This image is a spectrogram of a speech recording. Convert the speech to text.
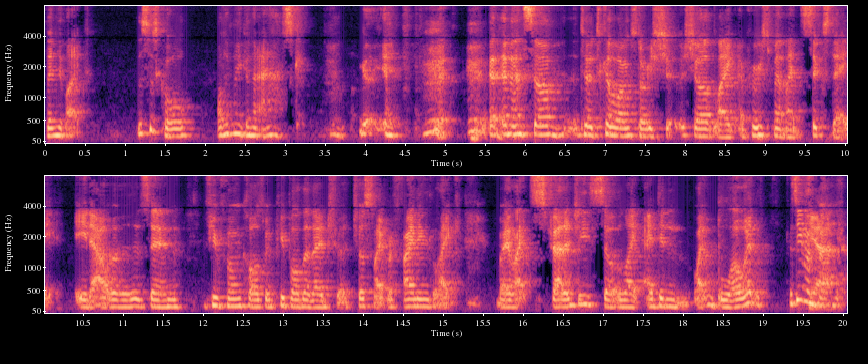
Then you're like, this is cool. What am I going to ask? and then so to, to cut a long story sh- short, like I probably spent like six to eight, eight hours and a few phone calls with people that I tr- just like refining like my like strategy. So like I didn't like blow it because even Yeah. back,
